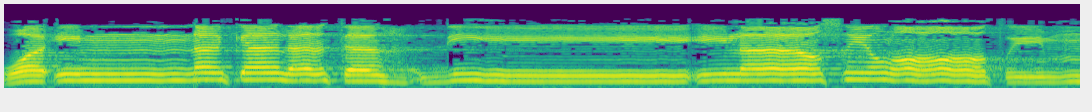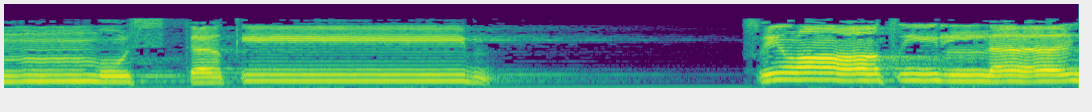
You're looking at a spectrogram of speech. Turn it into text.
وإنك لتهدي إلى صراط مستقيم. صراط الله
